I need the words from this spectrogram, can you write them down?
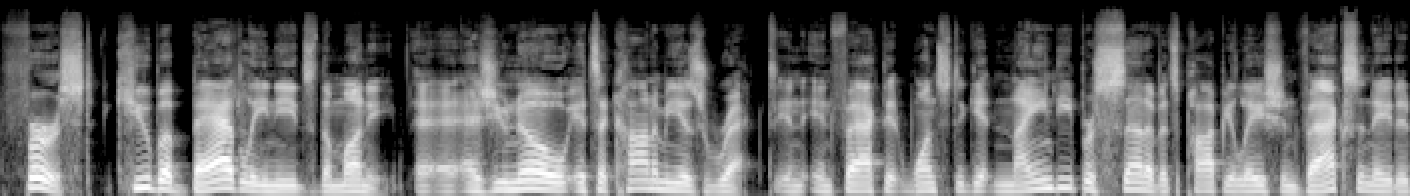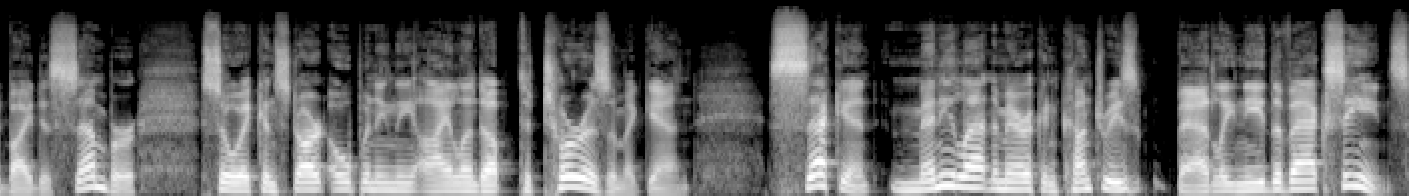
First, Cuba badly needs the money. As you know, its economy is wrecked. In, in fact, it wants to get 90% of its population vaccinated by December so it can start opening the island up to tourism again. Second, many Latin American countries badly need the vaccines.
